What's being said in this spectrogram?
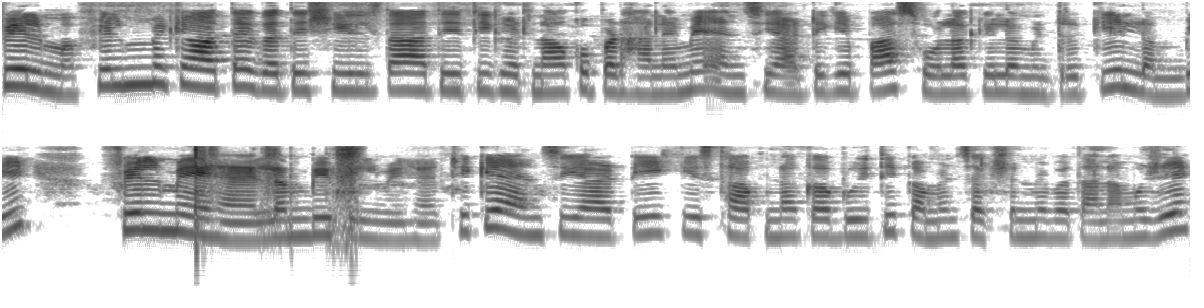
फ़िल्म। फ़िल्म में क्या होता है? गतिशीलता अतिथि घटनाओं को पढ़ाने में एनसीईआरटी के पास 16 किलोमीटर की लंबी फ़िल्में हैं, लंबी फ़िल्में हैं। ठीक है, एनसीईआरटी की स्थापना कब हुई थी? कमेंट सेक्शन में बताना मुझे।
